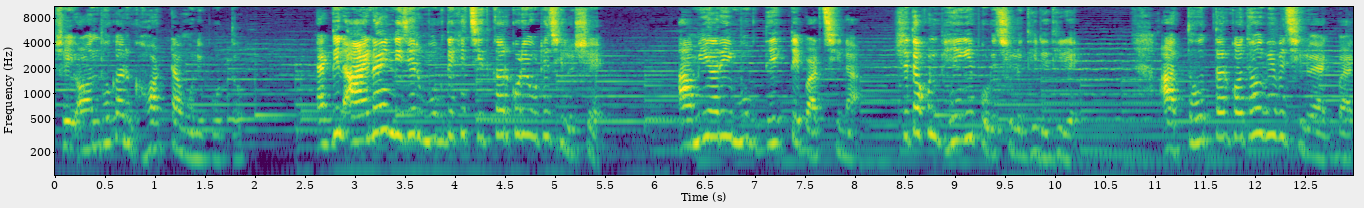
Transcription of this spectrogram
সেই অন্ধকার ঘরটা মনে পড়তো। একদিন আয়নায় নিজের মুখ দেখে চিৎকার করে উঠেছিল সে। আমি আর এই মুখ দেখতে পারছি না, সে তখন ভেঙে পড়েছিল ধীরে ধীরে। আত্মহত্যার কথাও ভেবেছিল একবার,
